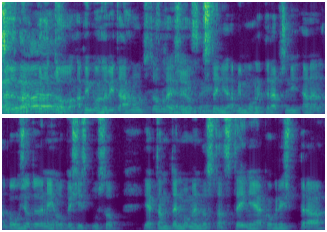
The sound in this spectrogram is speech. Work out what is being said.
se to tam proto, aby mohli vytáhnout tohle, že jo? Stejně, aby mohli teda přinít, a, a bohužel to je ten nejhloupější způsob, jak tam ten moment dostat. Stejně jako když teda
